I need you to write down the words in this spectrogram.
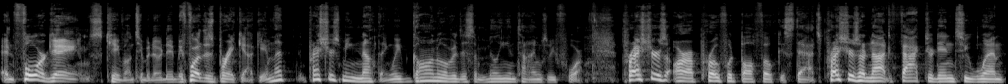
and four games Kayvon Thibodeaux did before this breakout game. That pressures mean nothing. We've gone over this a million times before. Pressures are a pro football focused stats. Pressures are not factored into when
